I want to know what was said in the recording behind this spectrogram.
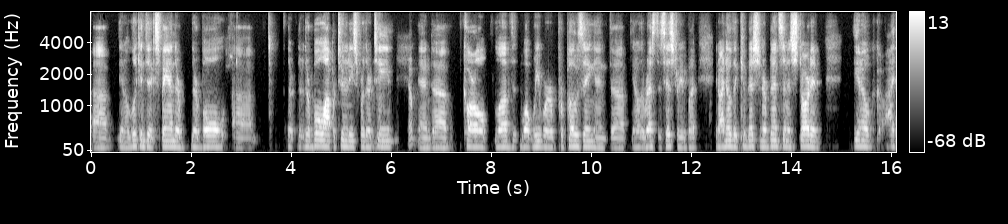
uh, you know, looking to expand their their bowl uh, their, their bowl opportunities for their mm-hmm. team, yep. and uh, Karl loved what we were proposing, and uh, you know, the rest is history. But you know, I know that Commissioner Benson has started, you know, I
